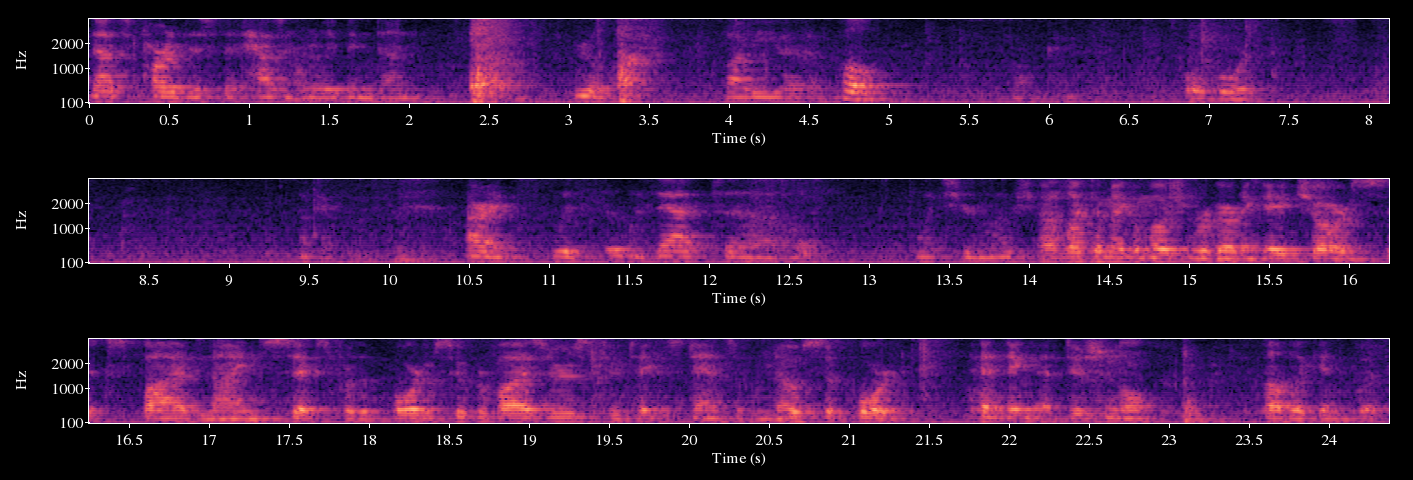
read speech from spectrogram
that's part of this that hasn't really been done real well. Bobby, you had a Whole. Okay. Full board. Okay. All right, with, with that, uh, what's your motion? I'd like to make a motion regarding HR 6596 for the Board of Supervisors to take a stance of no support pending additional public input.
